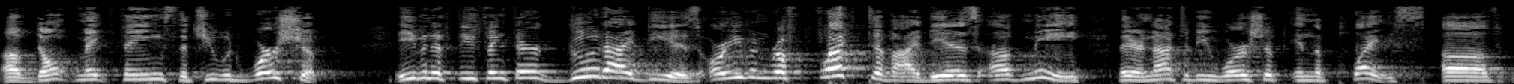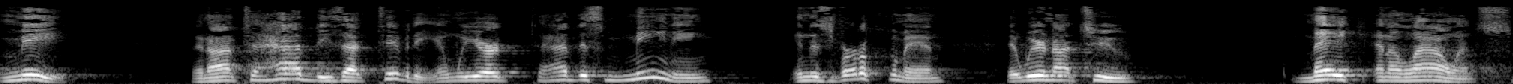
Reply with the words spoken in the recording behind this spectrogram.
of don't make things that you would worship. Even if you think they're good ideas or even reflective ideas of me, they are not to be worshiped in the place of me. They're not to have these activity. And we are to have this meaning in this vertical command that we are not to make an allowance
